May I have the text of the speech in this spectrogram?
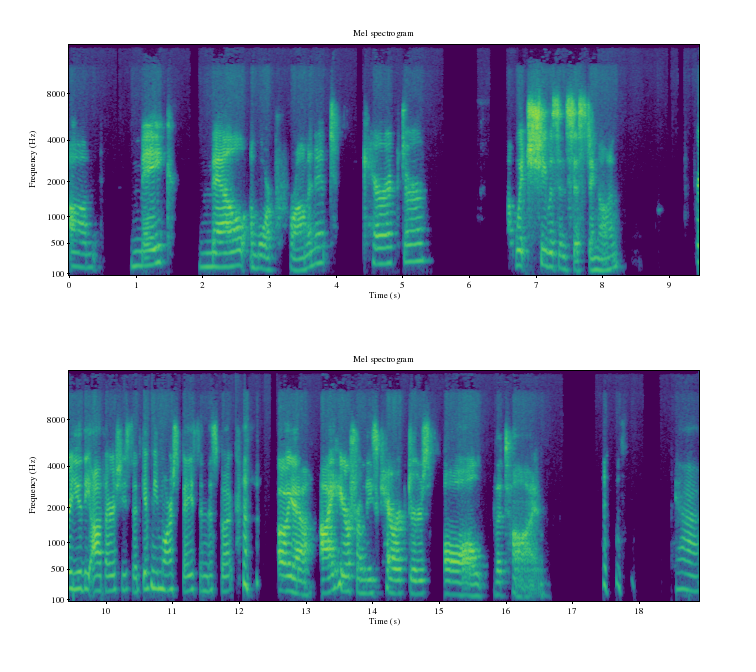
um, make Mel a more prominent character, which she was insisting on. For you, the author, she said, give me more space in this book. oh, yeah. I hear from these characters all the time. yeah.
